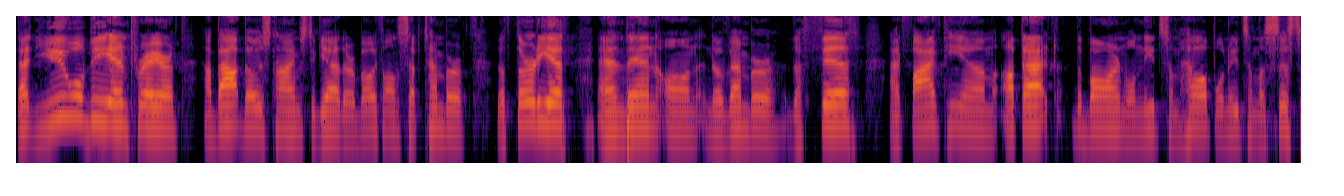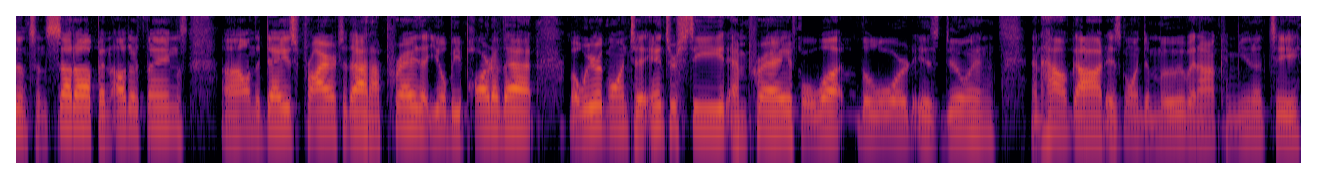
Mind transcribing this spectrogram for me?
that you will be in prayer about those times together, both on September the 30th and then on November the 5th at 5 p.m. up at the barn. We'll need some help. We'll need some assistance and setup and other things uh, on the days prior to that. I pray that you'll be part of that. But we are going to intercede and pray for what the Lord is doing and how God is going to move in our community.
